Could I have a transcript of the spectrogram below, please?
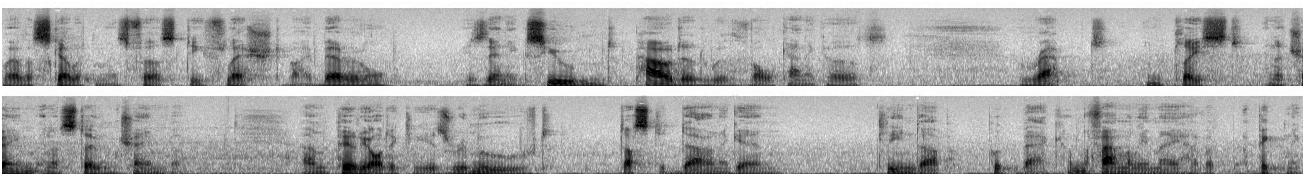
where the skeleton is first defleshed by burial, is then exhumed, powdered with volcanic earth, wrapped and placed in a, cham- in a stone chamber, and periodically is removed, dusted down again, cleaned up, put back, and the family may have a, a picnic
